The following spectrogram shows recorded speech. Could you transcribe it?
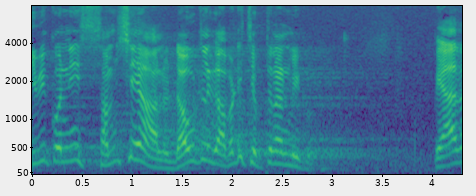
ఇవి కొన్ని సంశయాలు డౌట్లు కాబట్టి చెప్తున్నాను మీకు. పేదల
